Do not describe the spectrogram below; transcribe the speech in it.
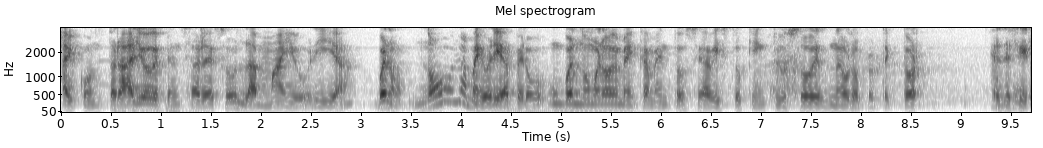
al contrario de pensar eso, la mayoría, bueno, no la mayoría, pero un buen número de medicamentos se ha visto que incluso es neuroprotector. es decir,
